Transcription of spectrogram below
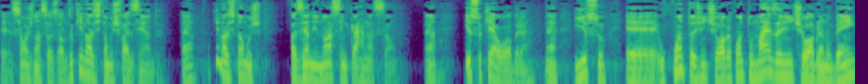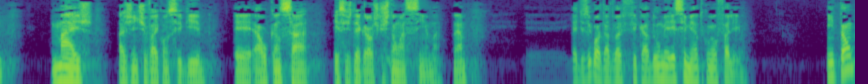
É, são as nossas obras. O que nós estamos fazendo? Né? O que nós estamos fazendo em nossa encarnação. Né? Isso que é obra. Né? Isso é o quanto a gente obra, quanto mais a gente obra no bem, mais a gente vai conseguir é, alcançar esses degraus que estão acima. Né? A desigualdade vai ficar do merecimento, como eu falei. Então,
